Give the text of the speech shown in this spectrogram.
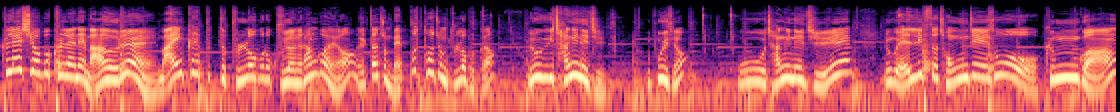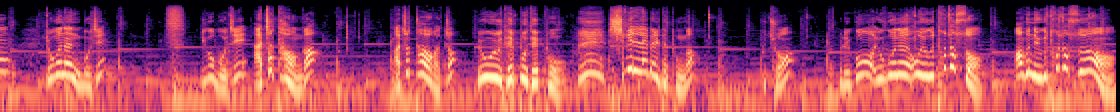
클래시 오브 클랜의 마을을 마인크래프트 블록으로 구현을 한 거예요 일단 좀 맵부터 좀 둘러볼까요? 여기 장인의 집 보이세요? 오 장인의 집 요거 엘릭서 정제소 금광 요거는 뭐지? 이거 뭐지? 아처타워인가? 아처타워 같죠? 요거 요거 대포 대포 11레벨 대포인가? 그쵸? 그리고 요거는 어 이거 터졌어. 아 근데 여기 터졌어요.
